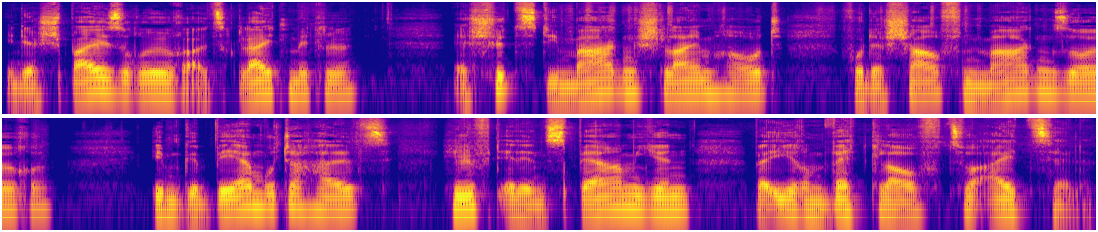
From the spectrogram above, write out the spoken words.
in der Speiseröhre als Gleitmittel, er schützt die Magenschleimhaut vor der scharfen Magensäure, im Gebärmutterhals hilft er den Spermien bei ihrem Wettlauf zur Eizelle.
